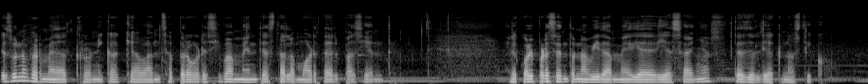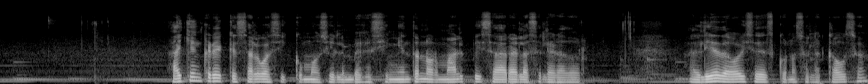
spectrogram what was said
Es una enfermedad crónica que avanza progresivamente hasta la muerte del paciente, el cual presenta una vida media de 10 años desde el diagnóstico. Hay quien cree que es algo así como si el envejecimiento normal pisara el acelerador. Al día de hoy se desconoce la causa,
